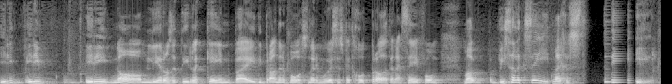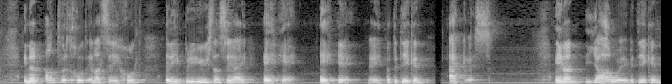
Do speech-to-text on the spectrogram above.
hierdie hierdie hierdie naam leer ons natuurlik ken by die brandende bos wanneer Moses met God praat en hy sê vir hom, "Maar wie sal ek sê het my gestuur?" En dan antwoord God en dan sê God in Hebreëus dan sê hy ehe, ehe, nê? Nee? Wat beteken ek is. En dan Yahweh beteken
